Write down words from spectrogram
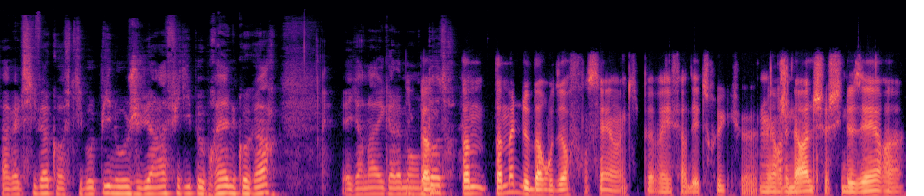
Pavel Sivakov, Thibaut Pinot, Julien Lafilippe, Brian Cocard. Et il y en a également d'autres. Pas, mal de baroudeurs français hein, qui peuvent aller faire des trucs, mais en général, Chachi Dezer,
